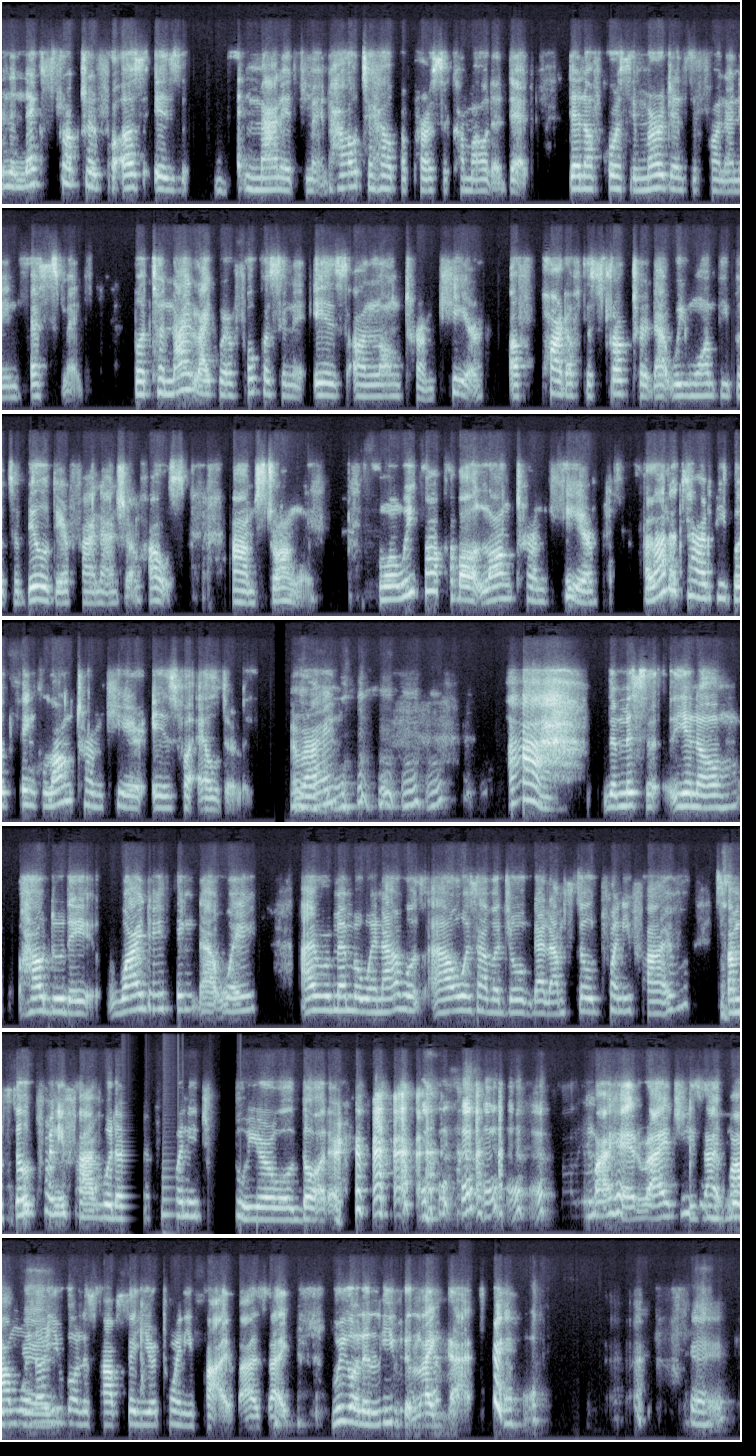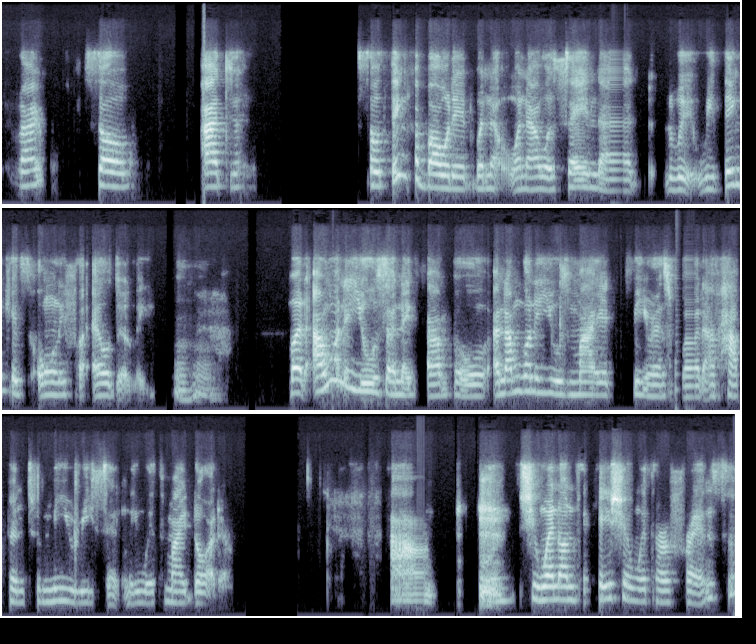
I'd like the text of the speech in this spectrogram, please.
and the next structure for us is debt management how to help a person come out of debt then of course emergency fund and investment but tonight like we're focusing it is on long-term care of part of the structure that we want people to build their financial house um, strongly. When we talk about long-term care, a lot of time people think long-term care is for elderly, right? ah, the miss, you know, how do they, why they think that way? I remember when I was, I always have a joke that I'm still 25. So I'm still 25 with a 22 year old daughter. in my head, right? She's like, Mom, when are you going to stop saying you're 25? I was like, We're going to leave it like that. okay. Right. So, at so think about it when when I was saying that we, we think it's only for elderly. Mm-hmm. But I want to use an example, and I'm going to use my experience, what have happened to me recently with my daughter. Um, she went on vacation with her friends.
